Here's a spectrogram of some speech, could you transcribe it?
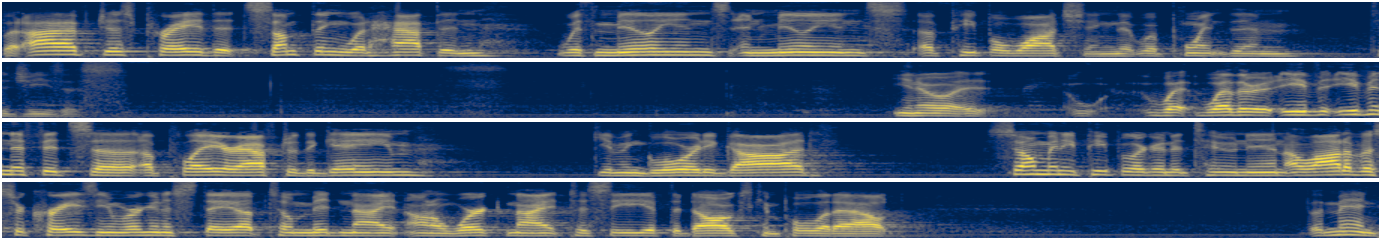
But I just pray that something would happen with millions and millions of people watching that would point them to Jesus. You know, whether even, even if it's a, a player after the game giving glory to God. So many people are going to tune in. A lot of us are crazy and we're going to stay up till midnight on a work night to see if the dogs can pull it out. But man,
